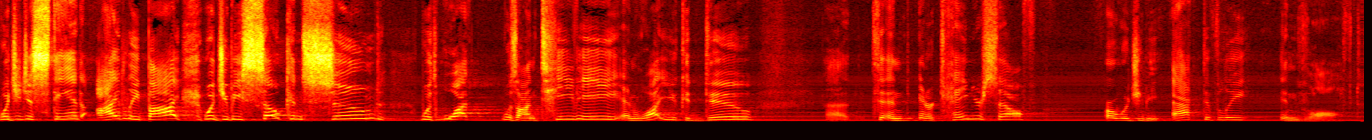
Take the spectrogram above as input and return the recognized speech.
Would you just stand idly by? Would you be so consumed with what was on TV and what you could do uh, to entertain yourself? Or would you be actively involved?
